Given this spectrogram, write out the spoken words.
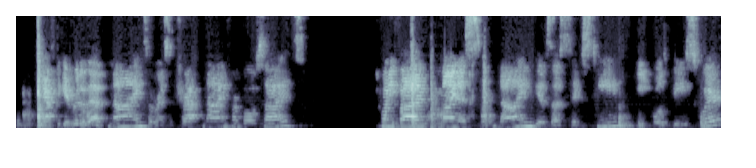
We have to get rid of that 9, so we're going to subtract 9 from both sides. 25 minus 9 gives us 16 equals b squared.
